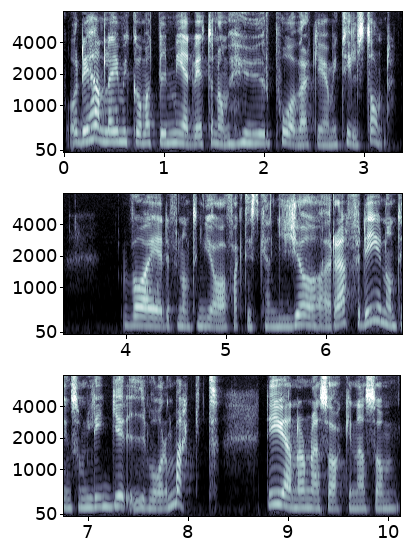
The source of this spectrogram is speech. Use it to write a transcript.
Och det handlar ju mycket om att bli medveten om hur påverkar jag mitt tillstånd. Vad är det för någonting jag faktiskt kan göra? För det är ju någonting som ligger i vår makt. Det är ju en av de här sakerna som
